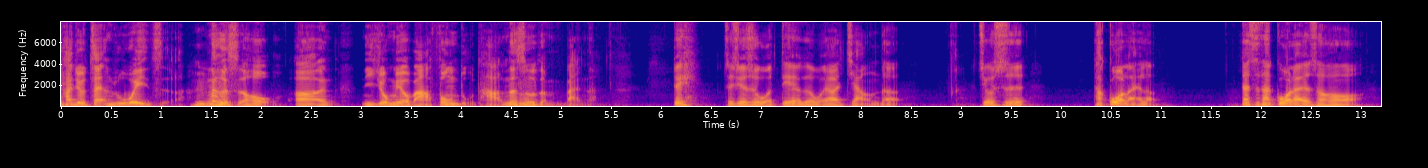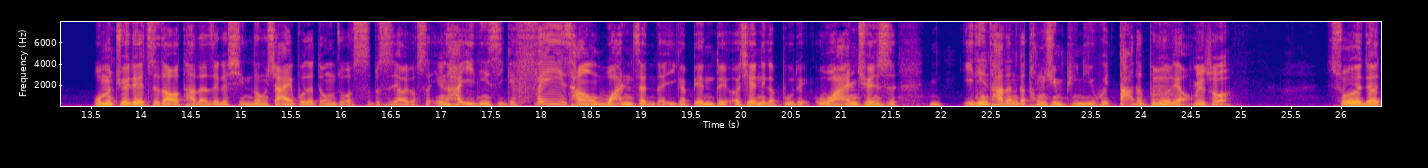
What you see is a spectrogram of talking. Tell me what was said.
他就站住位置了。嗯、那个时候，呃，你就没有办法封堵他。那时候怎么办呢？对，这就是我第二个我要讲的，就是他过来了，但是他过来的时候。我们绝对知道他的这个行动，下一步的动作是不是要有事？因为他一定是一个非常完整的一个编队，而且那个部队完全是，你一定他的那个通讯频率会大的不得了。嗯，没错，所有的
